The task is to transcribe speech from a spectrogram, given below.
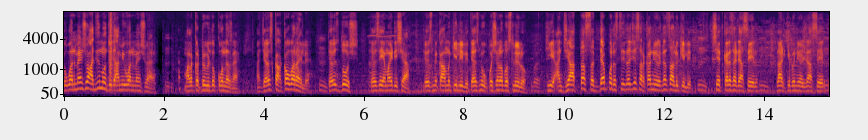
वन मॅन शो आधीच म्हणतो आम्ही वन मॅन शो आहे. मला कट्टू बिरतो कोणच नाही. आणि ज्यावेळेस काका उभा राहिले त्यावेळेस दोष त्यावेळेस एम आय डीशा त्यावेळेस मी कामं केलेली त्यावेळेस मी उपोषणाला बसलेलो. ही आणि जी आता सध्या परिस्थितीला जी सरकारने योजना चालू केलीत हं. शेतकऱ्यासाठी असेल लाडकी बहीण योजना असेल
